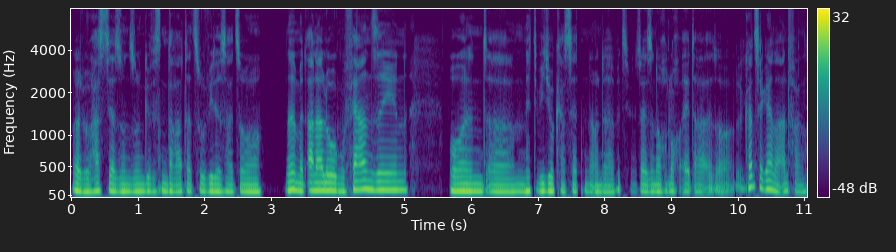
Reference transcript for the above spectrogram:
oder du hast ja so, so einen gewissen Draht dazu, wie das halt so ne, mit analogen Fernsehen und ähm, mit Videokassetten und äh, beziehungsweise noch, noch älter. Also du kannst ja gerne anfangen.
